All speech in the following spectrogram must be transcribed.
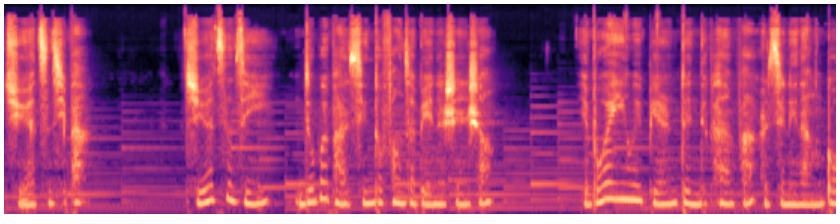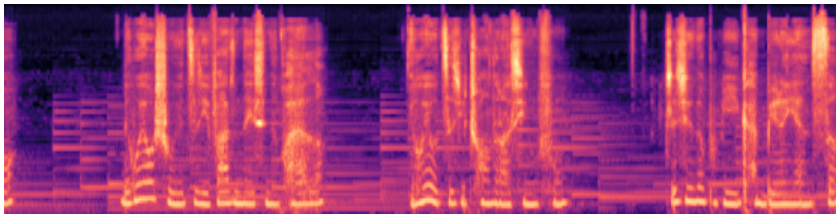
取悦自己吧，取悦自己，你就会把心都放在别人的身上，也不会因为别人对你的看法而心里难过，你会有属于自己发自内心的快乐，你会有自己创造的幸福。这些都不必看别人颜色，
